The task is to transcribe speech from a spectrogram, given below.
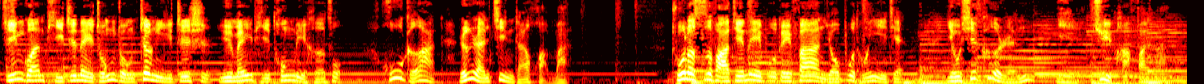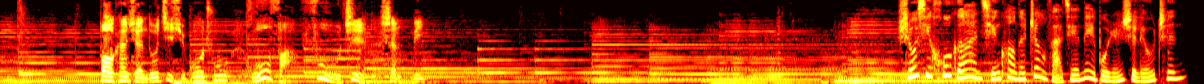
尽管体制内种种正义之士与媒体通力合作，呼格案仍然进展缓慢。除了司法界内部对翻案有不同意见，有些个人也惧怕翻案。报刊选读继续播出：无法复制的胜利。熟悉呼格案情况的政法界内部人士刘琛，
